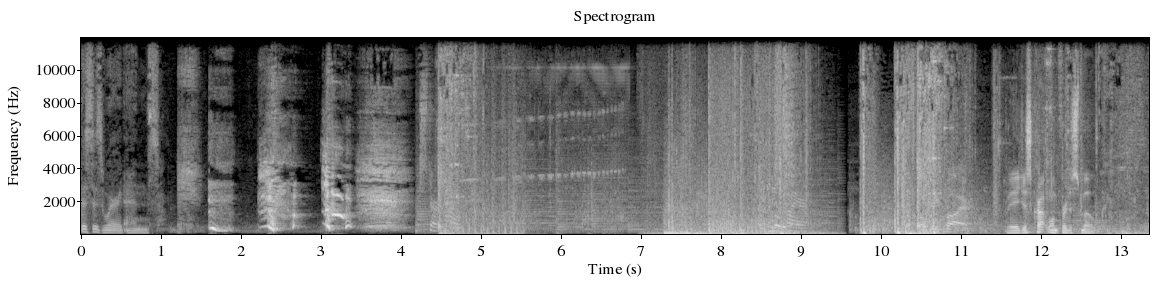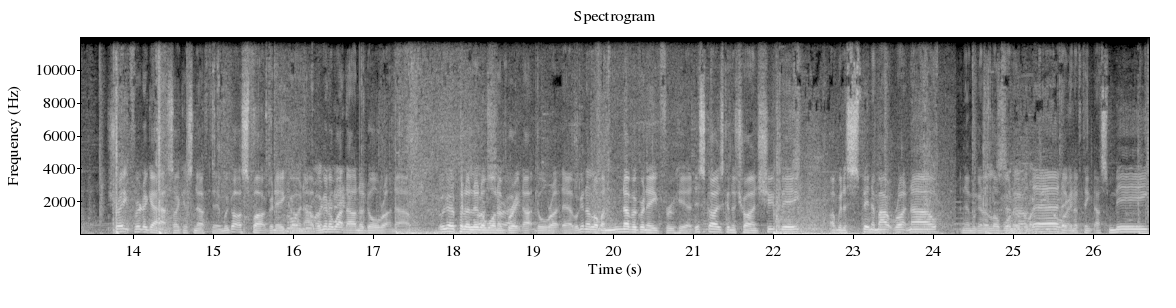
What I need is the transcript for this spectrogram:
This is where it ends. Start. Opening fire. We just crack one for the smoke. Straight through the gas like it's nothing. We got a spark grenade going out. We're going to whack down the door right now. We're going to put a little one and break that door right there. We're going to lob another grenade through here. This guy's going to try and shoot me. I'm going to spin him out right now. And then we're going to lob one over there. They're going to think that's me.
